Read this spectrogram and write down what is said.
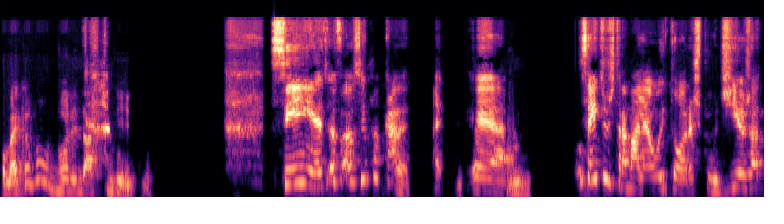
como é que eu vou, vou lidar com isso? Sim, eu, eu sempre falo, cara, é, o feito de trabalhar oito horas por dia, eu, já,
